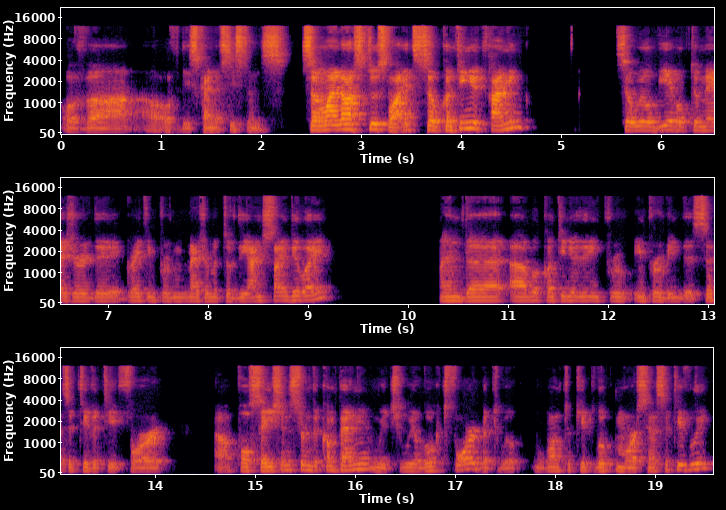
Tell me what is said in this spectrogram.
of uh, of these kind of systems. So my last two slides. So continued timing. So we'll be able to measure the great improvement measurement of the Einstein delay and uh, uh, we'll continue to improve improving the sensitivity for uh, pulsations from the companion, which we looked for, but we'll want to keep look more sensitively.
